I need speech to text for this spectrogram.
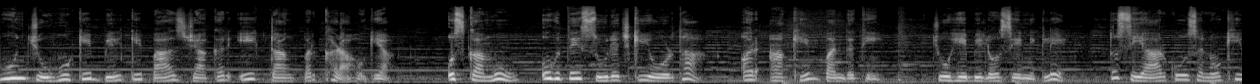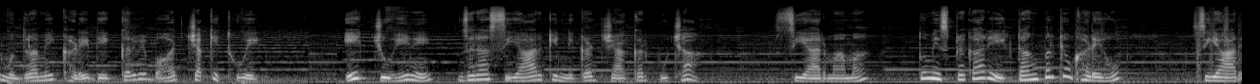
वो उन चूहों के बिल के पास जाकर एक टांग पर खड़ा हो गया। उसका मुँह उगते सूरज की ओर था और आँखें बंद थीं। चूहे बिलों से निकले तो सियार को उस अनोखी मुद्रा में खड़े देखकर वे बहुत चकित हुए। एक चूहे ने जरा सियार के निकट जाकर पूछा, सियार मामा, तुम इस प्रकार एक टांग पर क्यों खड़े हो? सियार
